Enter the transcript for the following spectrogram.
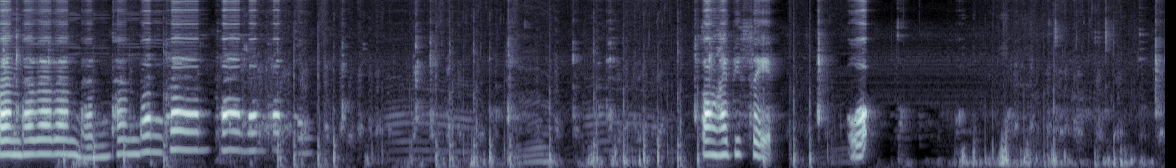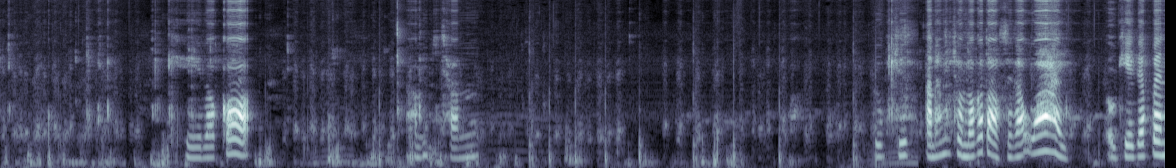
ทันทันทันทันทันทันทันทันทันทันทันต้องให้พิเศษ โอ้โอเค แล้วก็ทำชั้นยุบชิบอะท่านผู้ชมแล้วก็ต่อเสร็จแล้วว้ายโอเคจะเป็น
